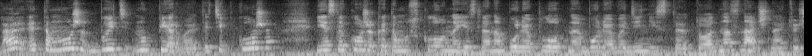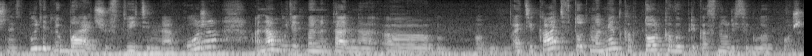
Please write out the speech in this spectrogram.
да, это может быть, ну, первое, это тип кожи, если кожа к этому склонна, если она более плотная, более водянистая, то однозначно отечность будет, любая чувствительная кожа, она будет моментально э, отекать в тот момент, как только вы прикоснулись иглой к коже.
